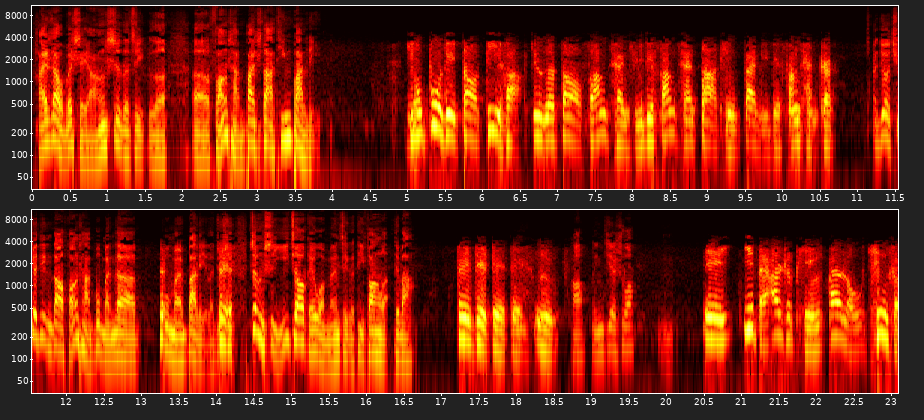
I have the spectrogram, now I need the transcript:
还是在我们沈阳市的这个呃房产办事大厅办理？由部队到地方，就是到房产局的房产大厅办理的房产证。就确定到房产部门的。部门办理了，就是正式移交给我们这个地方了，对吧？对对对对，嗯。好，您接着说。嗯。呃，一百二十平，二楼清水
